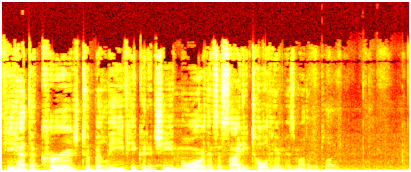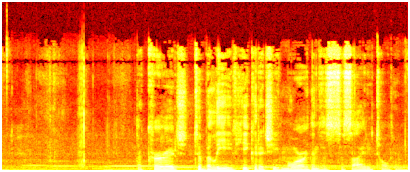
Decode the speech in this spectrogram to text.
He had the courage to believe he could achieve more than society told him, his mother replied. The courage to believe he could achieve more than the society told him.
